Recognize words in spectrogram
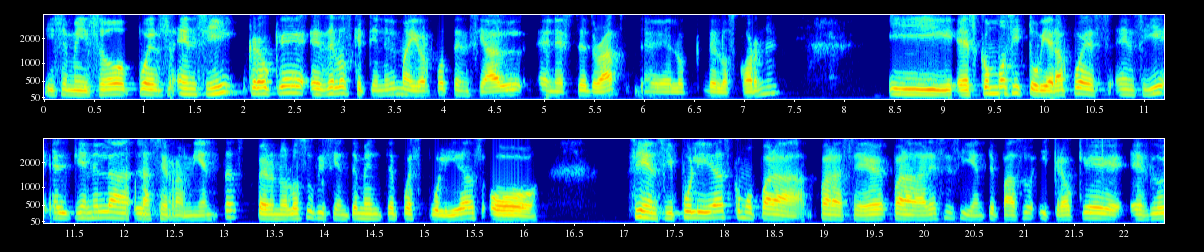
y se me hizo, pues en sí, creo que es de los que tiene el mayor potencial en este draft de, los corners. Y es como si tuviera, pues, en sí, él tiene las herramientas, pero no lo suficientemente, pues, pulidas o, sí, en sí pulidas como para, para hacer, para dar ese siguiente paso. Y creo que es lo,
